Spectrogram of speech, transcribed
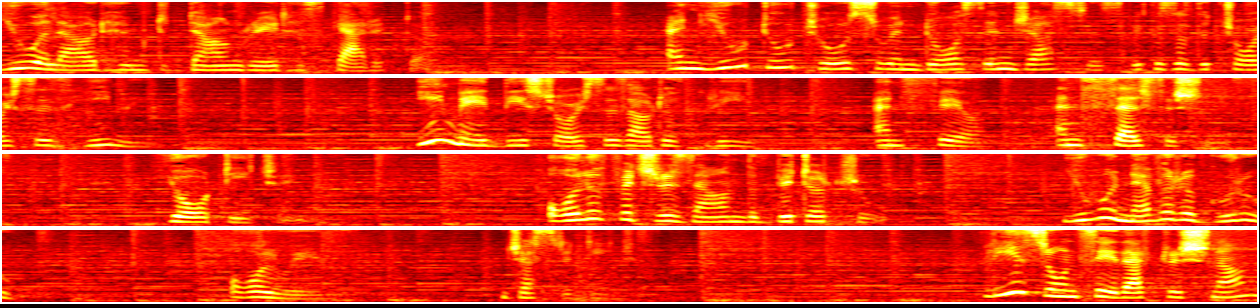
you allowed him to downgrade his character. And you too chose to endorse injustice because of the choices he made. He made these choices out of greed and fear and selfishness. Your teaching. All of which resound the bitter truth. You were never a guru. Always just a teacher. Please don't say that, Krishna,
